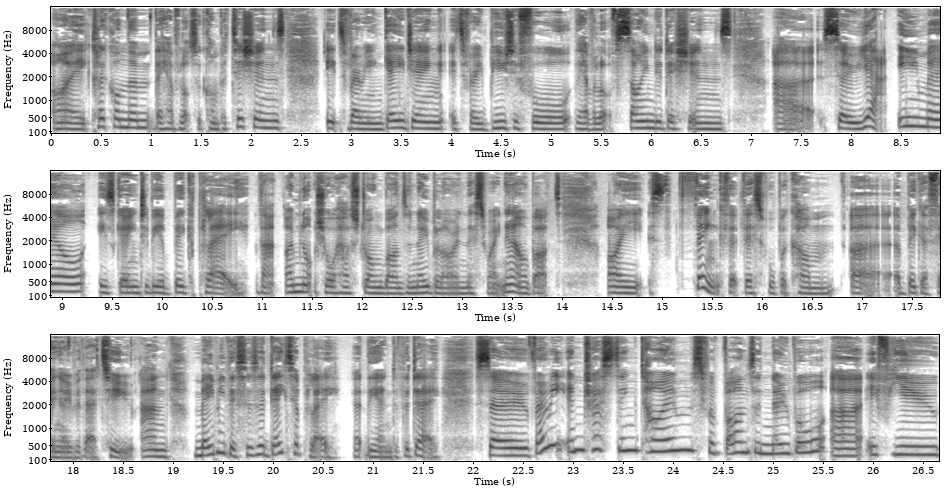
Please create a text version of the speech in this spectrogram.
I click on them. They have lots of competitions. It's very engaging. It's very beautiful. They have a lot of signed editions. Uh, so yeah, email is going to be a big play. That I'm not sure how strong Barnes and Noble are in this right now, but I think that this will become uh, a bigger thing over there too. And maybe this is a data play at the end of the day. So very interesting times for Barnes and Noble. Uh, if you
